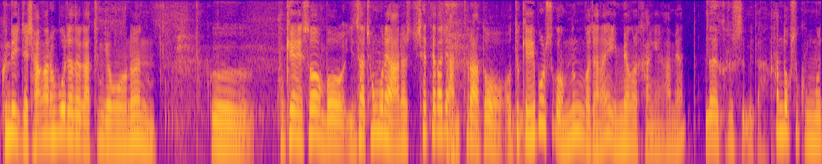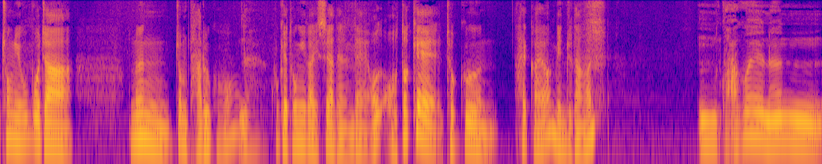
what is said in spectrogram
근데 이제 장관 후보자들 같은 경우는 그 국회에서 뭐 인사청문회 안을 채택하지 않더라도 어떻게 해볼 수가 없는 거잖아요. 임명을 강행하면. 네, 그렇습니다. 한덕수 국무총리 후보자는 좀 다르고 네. 국회 동의가 있어야 되는데 어, 떻게 접근할까요? 민주당은? 음, 과거에는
